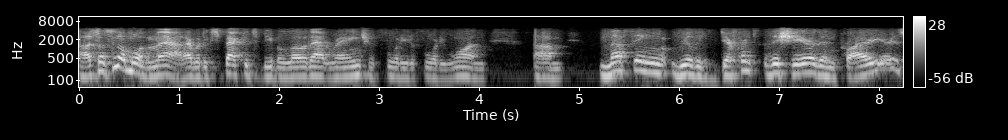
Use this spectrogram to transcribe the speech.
Uh so it's no more than that. I would expect it to be below that range of 40%-41%. Nothing really different this year than prior years.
